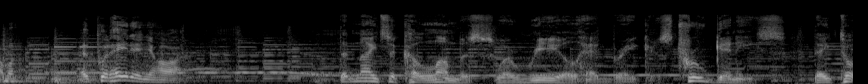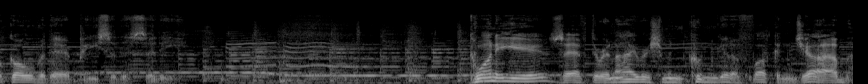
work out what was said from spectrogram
I'm a, it put hate in your heart. The Knights of Columbus were real headbreakers, true guineas. They took over their piece of the city. Twenty years after an Irishman couldn't get a fucking job,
